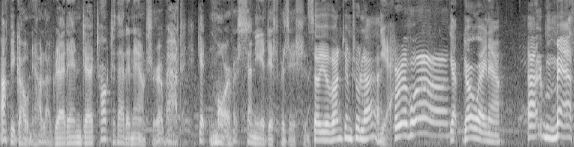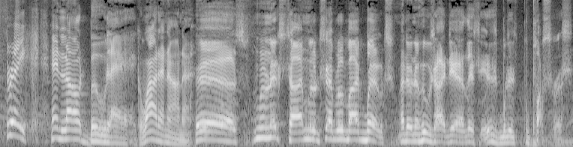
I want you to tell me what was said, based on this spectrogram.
off you go now, Lugred, and uh, talk to that announcer about getting more of a sunnier disposition. So you want him to lie? Yeah. Au revoir! Yep, go away now. Uh, Mayor Thrake and Lord Bulag, what an honor. Yes. Well, next time we'll travel by boat. I don't know whose idea this is, but it's preposterous.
